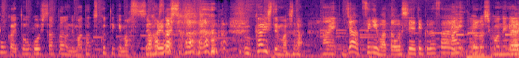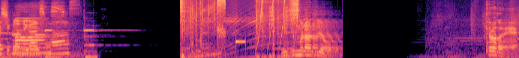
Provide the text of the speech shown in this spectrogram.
今回投稿しちゃったのでまた作ってきます。わかりました。うっかりしてました。はい。じゃあ次また教えてください。はい。よろしくお願いします。よろしくお願いします。リズムラジオということでね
